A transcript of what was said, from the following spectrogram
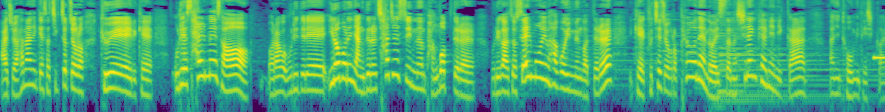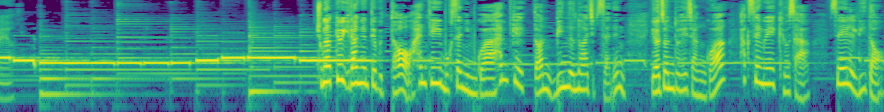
아주 하나님께서 직접적으로 교회에 이렇게 우리의 삶에서 뭐라고 우리들의 잃어버린 양들을 찾을 수 있는 방법들을 우리가 저 셀 모임 하고 있는 것들을 이렇게 구체적으로 표현해 놓아 있어는 실행편이니까 많이 도움이 되실 거예요. 중학교 1학년 때부터 한태희 목사님과 함께했던 민은화 집사는 여전도 회장과 학생회 교사, 셀 리더,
